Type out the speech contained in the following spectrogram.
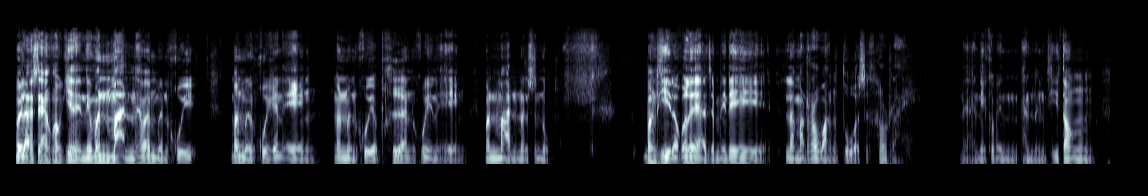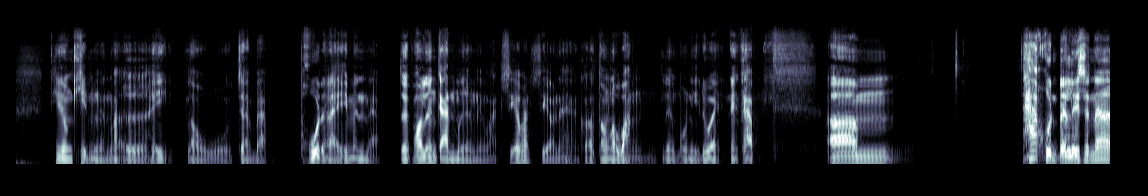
เวลาแสดงความคิดเห็นนี่มันมันนะมันเหมือนคุย มันเหมือนคุยกันเอง มันเหมือนคุยกับเพื่อนคุยกันเอง มันมันมันสนุก บางทีเราก็เลยอาจจะไม่ได้ระมัดระวังตัวสักเท่าไหร่นะอันนี้ก็เป็นอันหนึ่งที่ต้องที่ต้องคิดเหมือนกันว่า เออเฮ้ยเราจะแบบพูดอะไรที่มันแบบ โดยเฉพาะเรื่องการเมืองเนี่ยวัดเสียววัดเสียวนะฮะก็ต้องระวังเรื่องพวกนี้ด้วยนะครับถ้าคุณเป็น listener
